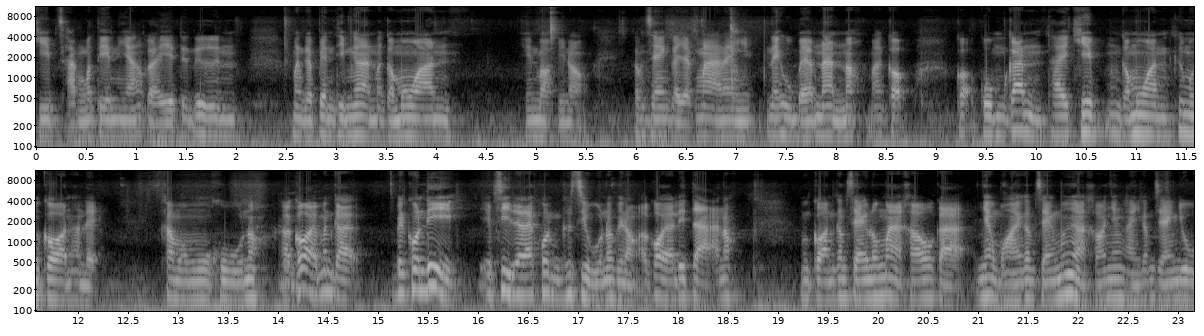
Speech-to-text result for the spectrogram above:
คลิปสังคอนเทนต์อิหยังเฮาก็เฮ็ดอื่นๆ มันก็เป็นทีมงานมันก็ม่วนเห็นบ่พี่น้องคำแซงก็อยากมาในในรูปแบบนั้นเนาะมาเกาะ เกาะกลุ่มกันถ่ายคลิปมันก็ม่วนคือมือก่อนนั่นแหละคำว่าหมูคูเนาะอาก้อยมันก็เป็นคนดี FC หลายๆคนคือสิวเนาะพี่น้องอาก้อยอลิตาเนาะมือก่อนคำแสงลงมาเขาก็ยังบ่ให้คำแสงเมื่อเขายังให้คำแสงอยู่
